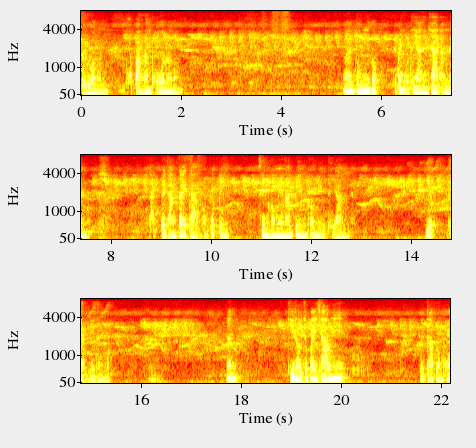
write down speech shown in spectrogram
ไปรวมกันแถวปากน้ำโพนนมั้งอันตรงนี้ก็จะเป็นอุทยานแห่งชาติอันหนึ่งถัดไปทางใกล้ตากก็จะเป็นเส้นของแม่น้ำปิงก็มีอุทยานเยอะแบบนี้ทั้งหมดนั้นที่เราจะไปเช้านี้ ไปกราบหลวงพ่อ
